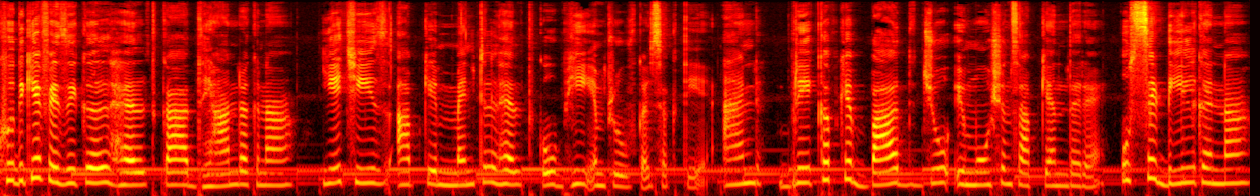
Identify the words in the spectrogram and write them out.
खुद के फ़िज़िकल हेल्थ का ध्यान रखना, ये चीज़ आपके मेंटल हेल्थ को भी इम्प्रूव कर सकती है। एंड ब्रेकअप के बाद जो इमोशंस आपके अंदर है, उससे डील करना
